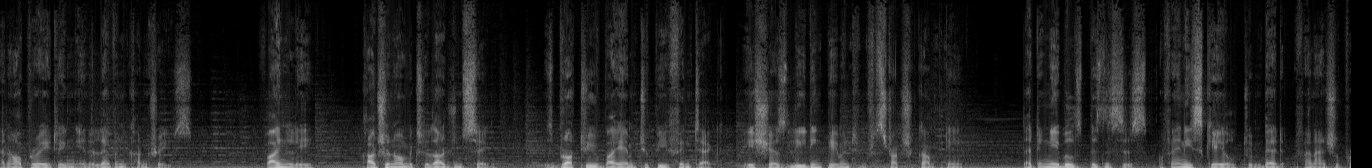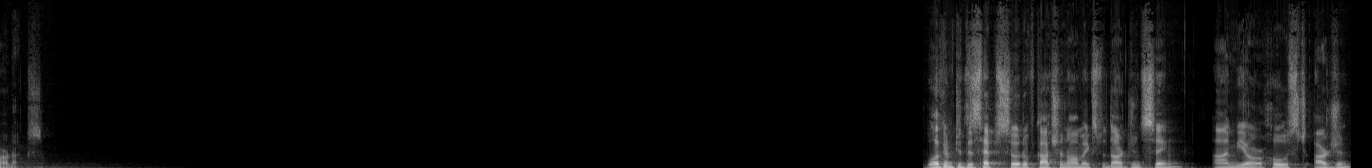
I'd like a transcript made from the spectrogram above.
and operating in 11 countries. Finally, Couchonomics with Arjun Singh is brought to you by M2P FinTech, Asia's leading payment infrastructure company that enables businesses of any scale to embed financial products. Welcome to this episode of Couchonomics with Arjun Singh. I'm your host, Arjun,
